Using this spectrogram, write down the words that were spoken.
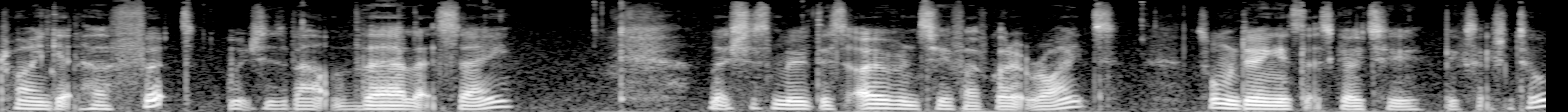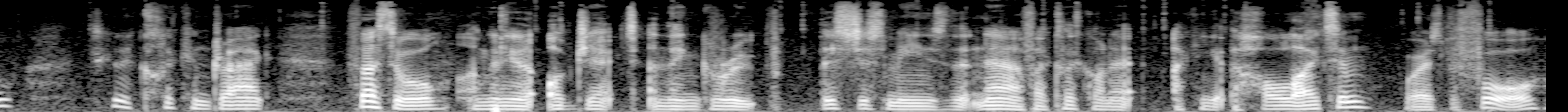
Try and get her foot, which is about there, let's say. Let's just move this over and see if I've got it right. So what I'm doing is let's go to Big Selection Tool. Just going to click and drag. First of all, I'm going to go to Object and then Group. This just means that now if I click on it, I can get the whole item, whereas before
